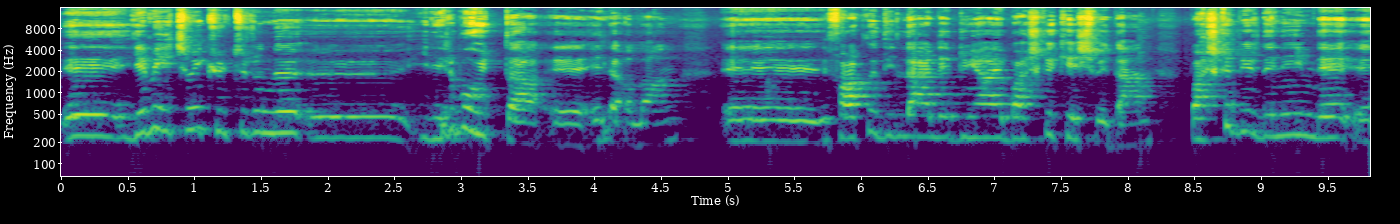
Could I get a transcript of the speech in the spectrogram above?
e, yeme içme kültürünü e, ileri boyutta e, ele alan e, farklı dillerle dünyayı başka keşfeden başka bir deneyimle e,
